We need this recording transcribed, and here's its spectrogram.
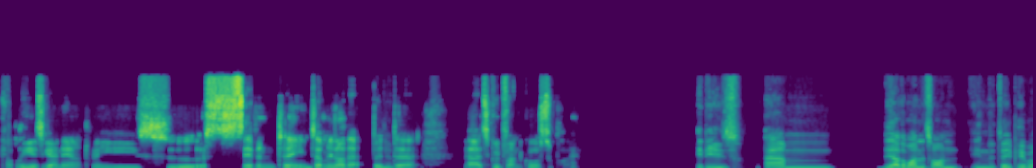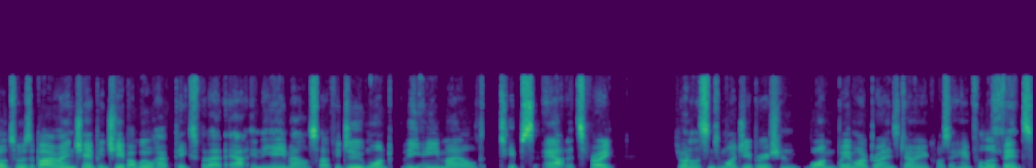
couple of years ago now, twenty seventeen, something like that. But uh, no, it's good fun course to play. It is. Um, the other one that's on in the DP World Tour is a Bahrain Championship. I will have picks for that out in the email. So if you do want the emailed tips out, it's free. If you want to listen to my gibberish and why, where my brain's going across a handful of events,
